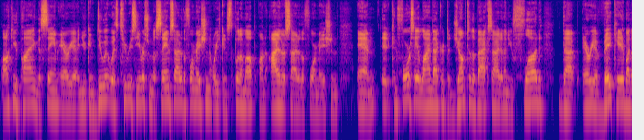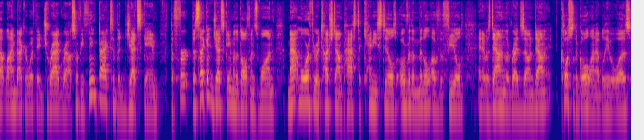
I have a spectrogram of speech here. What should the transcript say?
occupying the same area, and you can do it with two receivers from the same side of the formation, or you can split them up on either side of the formation. And it can force a linebacker to jump to the backside, and then you flood that area vacated by that linebacker with a drag route. So if you think back to the Jets game, the first, the second Jets game when the Dolphins won, Matt Moore threw a touchdown pass to Kenny Stills over the middle of the field, and it was down in the red zone, down close to the goal line, I believe it was.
